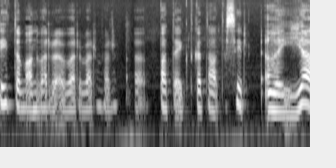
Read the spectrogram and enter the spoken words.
Rīta man var, var, var, var pateikt, ka tā tas ir. Jā,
